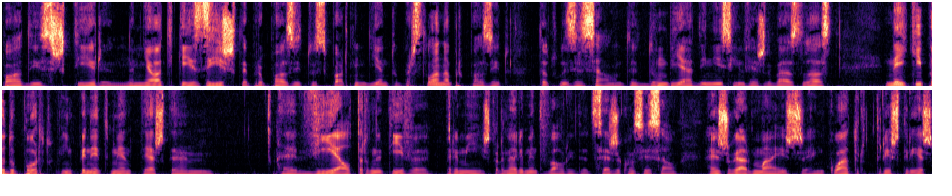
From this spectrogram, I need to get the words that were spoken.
pode existir, na minha ótica, existe a propósito do Sporting diante do Barcelona, a propósito da utilização de Dumbiá de início em vez de base de Dost. Na equipa do Porto, independentemente desta uh, via alternativa, para mim extraordinariamente válida, de Sérgio Conceição, em jogar mais em 4-3-3,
